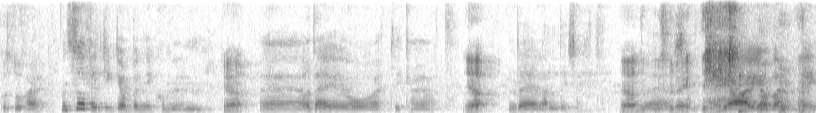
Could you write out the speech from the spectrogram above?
på Storhaug. Men så fikk jeg jobben i kommunen, Ja. eh, og det er jo et vikariat. ja. Men det er veldig kjekt. Ja, du Det er koser deg? Ja, jeg gjør det. Jeg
